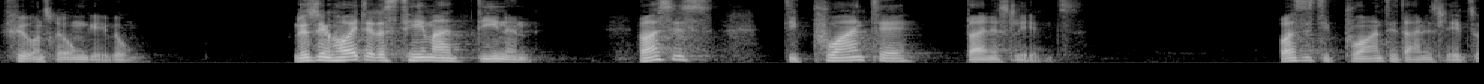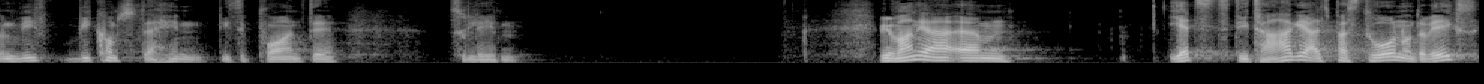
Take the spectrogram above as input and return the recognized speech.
für unsere Umgebung. Und deswegen heute das Thema Dienen. Was ist die Pointe deines Lebens? Was ist die Pointe deines Lebens? Und wie, wie kommst du dahin, diese Pointe zu leben? Wir waren ja ähm, jetzt die Tage als Pastoren unterwegs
